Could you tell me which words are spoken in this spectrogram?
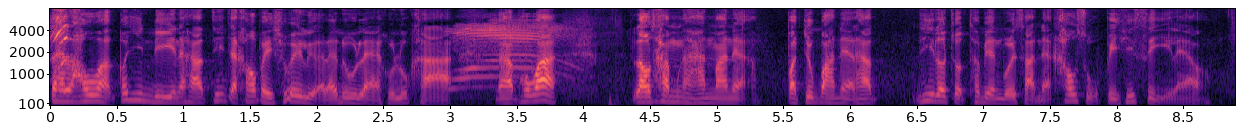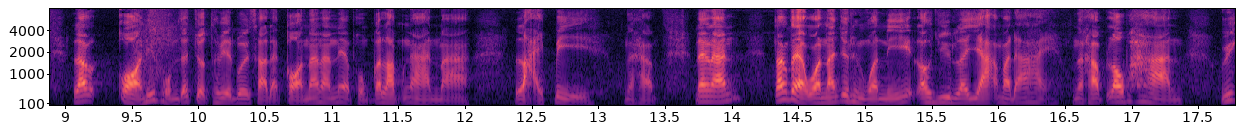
แต่เราอะก็ยินดีนะครับที่จะเข้าไปช่วยเหลือและดูแลคุณลูกค้านะครับเพราะว่าเราทำงานมาเนี่ยปัจจุบันเนี่ยครับที่เราจดทะเบียนบริษัทเนี่ยเข้าสู่ปีที่ 4 แล้ว แล้วก่อนที่ผมจะจดทะเบียนบริษัทก่อนหน้านั้นเนี่ยผมก็รับงานมาหลายปี นะครับดังนั้นตั้งแต่วันนั้นจนถึงวันนี้เรายืนระยะมาได้นะครับเราผ่านวิ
